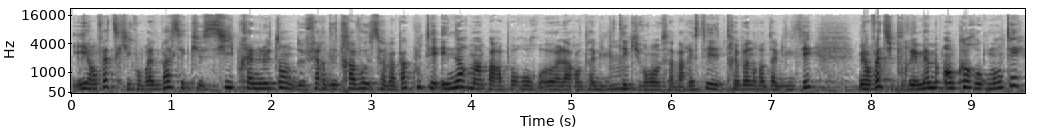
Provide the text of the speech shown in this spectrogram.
et en fait, ce qu'ils comprennent pas, c'est que s'ils prennent le temps de faire des travaux, ça va pas coûter énorme hein, par rapport à la rentabilité, mmh. qui vont, ça va rester une très bonne rentabilité. Mais en fait, ils pourraient même encore augmenter.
